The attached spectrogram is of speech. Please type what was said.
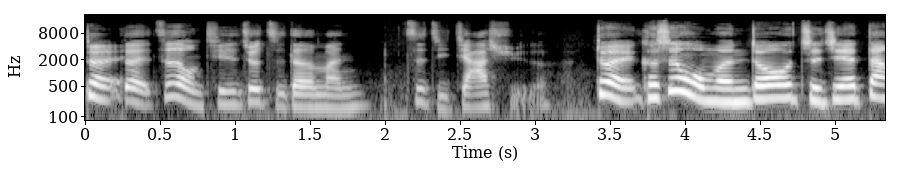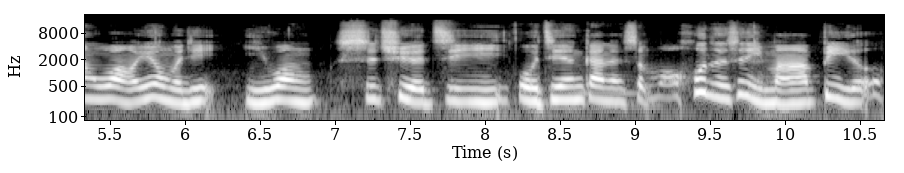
对对，这种其实就值得蛮自己嘉许的。对，可是我们都直接淡忘，因为我们已经遗忘、失去了记忆。我今天干了什么，或者是你麻痹了？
